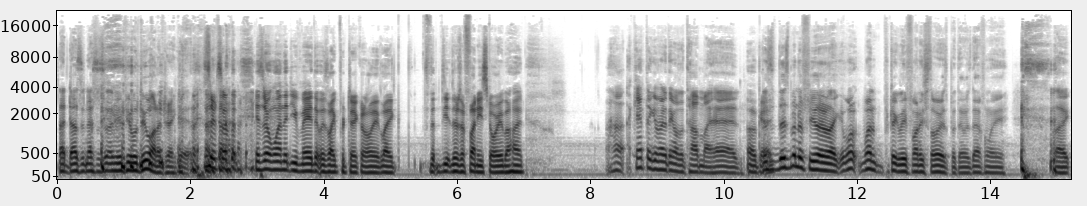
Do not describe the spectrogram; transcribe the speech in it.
that doesn't necessarily mean people do want to drink it. Is there something? is there one that you've made that was like particularly like? There's a funny story behind. Uh, I can't think of anything off the top of my head. Okay. there's, there's been a few that are like one, one particularly funny stories, but there was definitely like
